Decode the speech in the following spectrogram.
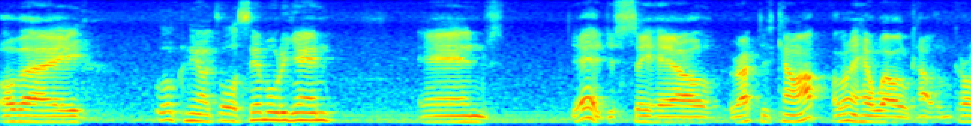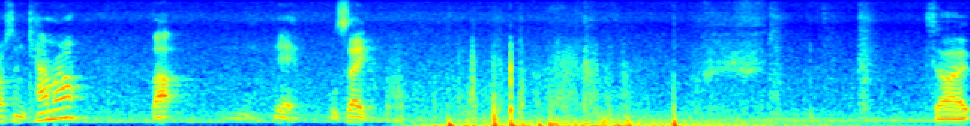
of a look now it's all assembled again, and yeah, just see how the Raptors come up. I don't know how well it'll come across on camera, but yeah, we'll see. So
